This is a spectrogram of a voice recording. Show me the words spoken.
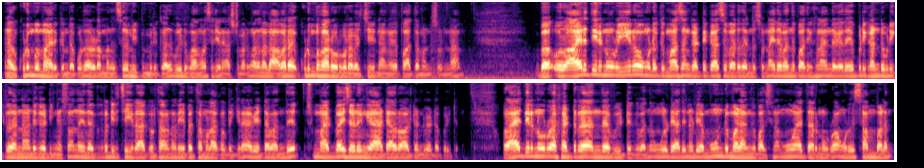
ஆனால் ஒரு குடும்பமாக இருக்கின்ற பொழுது அவரோட வந்து சேமிப்பும் இருக்காது வீடு வாங்குவது சரியான கஷ்டமாக இருக்கும். அதனால் அவரை குடும்பகார ஒருவரை வச்சு நாங்கள் இதை பார்த்தோம்னு சொன்னால் இப்போ ஒரு ஆயிரத்தி இருநூறு ஹீரோ உங்களுக்கு மாதம் கட்டு காசு வருதுன்னு சொன்னால் இதை வந்து பார்த்தீங்கன்னா இந்த இதை எப்படி கண்டுபிடிக்கிறது என்னான்னு கேட்டிங்க சொன்னால் இந்த கிரெடிட் செய்கிற ஆக்கள் தான் நிறைய பேர் தமிழாக்கள் இருக்கிறேன் வீட்டை வந்து சும்மா அட்வைஸ் எடுங்க யார்ட்டே ஒரு ஆல்டர்னேட் வீட்டை போயிட்டு. ஒரு ஆயிரத்தி இருநூறுவா கட்டுற அந்த வீட்டுக்கு வந்து உங்களுடைய அதனுடைய மூன்று மடங்கு பார்த்தீங்கன்னா மூவாயிரத்தி அறநூறுவா உங்களுக்கு சம்பளம்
